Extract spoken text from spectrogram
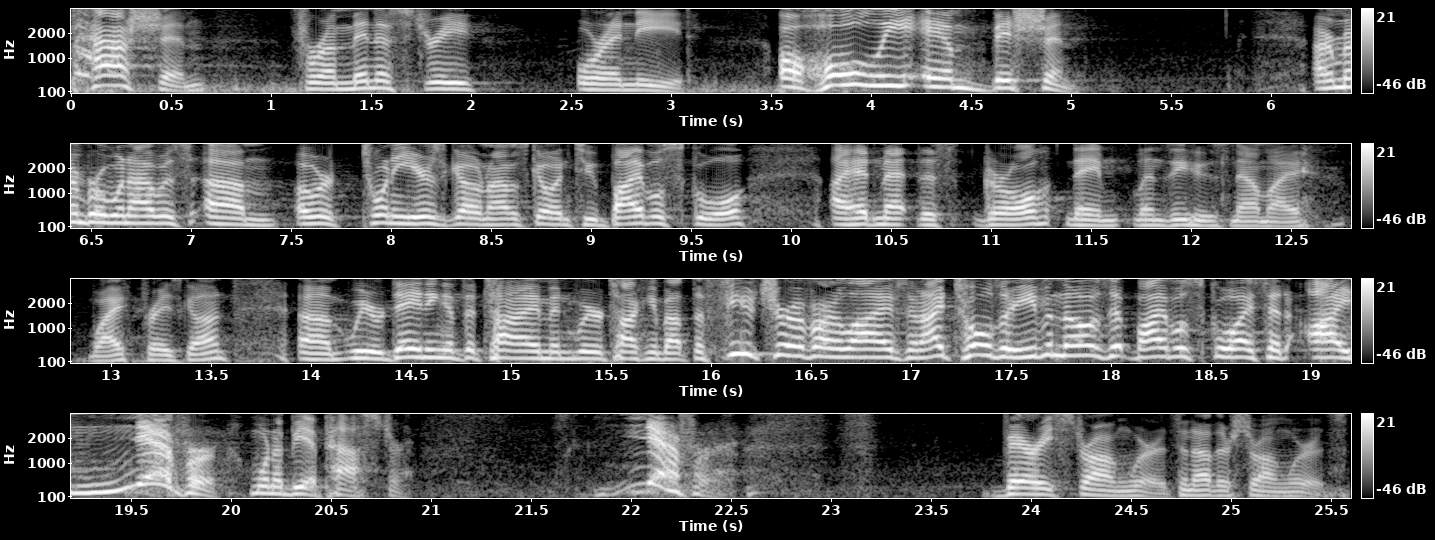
passion for a ministry or a need, a holy ambition. I remember when I was um, over 20 years ago, when I was going to Bible school, I had met this girl named Lindsay, who's now my wife, praise God. Um, we were dating at the time and we were talking about the future of our lives. And I told her, even though I was at Bible school, I said, I never want to be a pastor. Never. Very strong words and other strong words.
